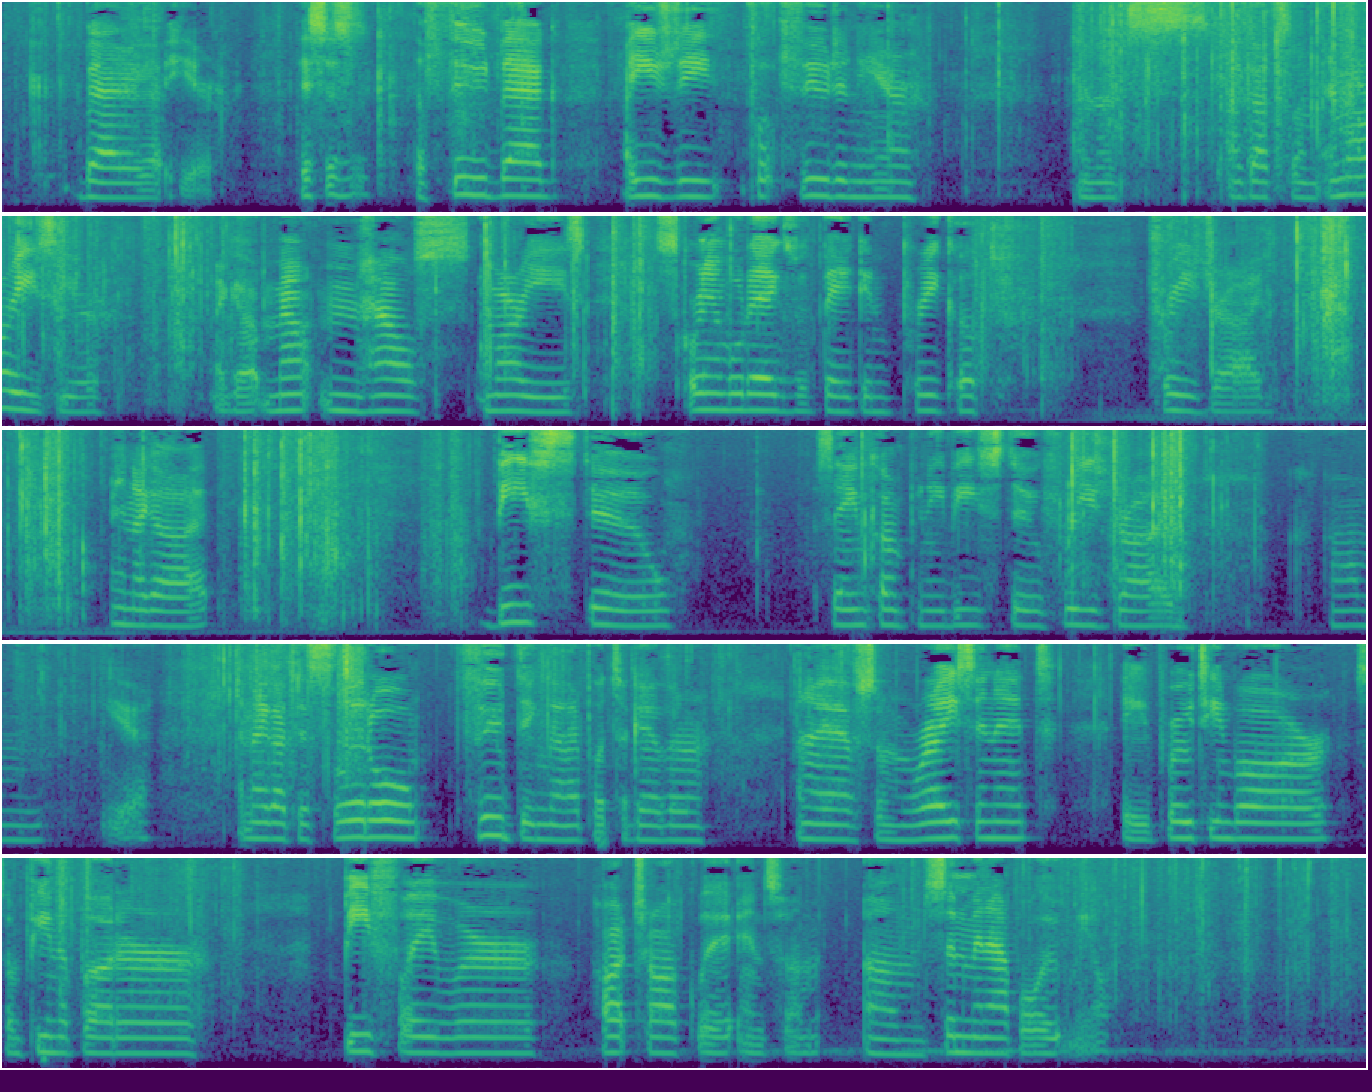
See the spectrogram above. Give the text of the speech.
bag I got here. This is the food bag. I usually put food in here. And it's, I got some MREs here. I got Mountain House MREs. Scrambled eggs with bacon, pre-cooked, freeze-dried. And I got beef stew, same company, beef stew, freeze dried. Um, yeah. And I got this little food thing that I put together. And I have some rice in it, a protein bar, some peanut butter, beef flavor, hot chocolate, and some um, cinnamon apple oatmeal.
